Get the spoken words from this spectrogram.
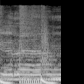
вечером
